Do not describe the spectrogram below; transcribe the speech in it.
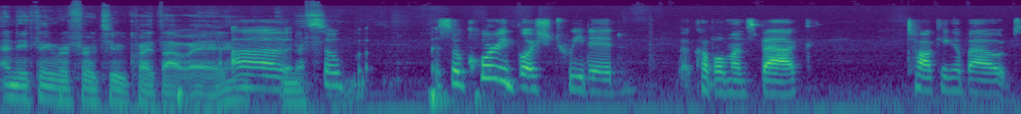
anything referred to quite that way. Uh, so, so Cori Bush tweeted a couple months back, talking about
